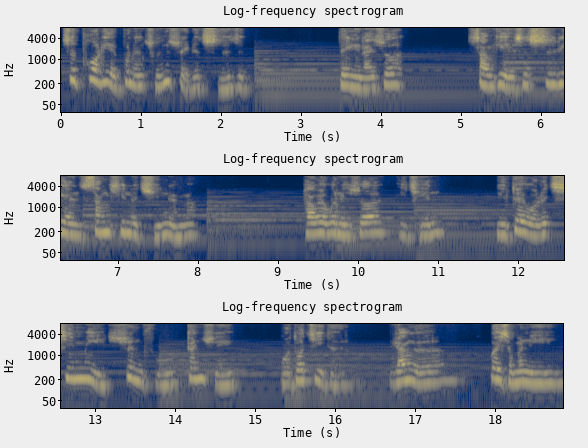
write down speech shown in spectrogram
是破裂不能存水的池子。”对你来说，上帝也是失恋伤心的情人吗？他会问你说：“以前？”你对我的亲密、顺服、跟随，我都记得。然而，为什么你，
